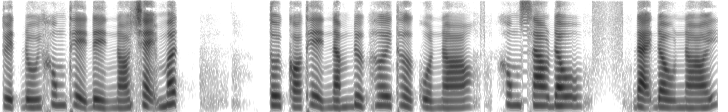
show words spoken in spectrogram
Tuyệt đối không thể để nó chạy mất. Tôi có thể nắm được hơi thở của nó không sao đâu. Đại đầu nói.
